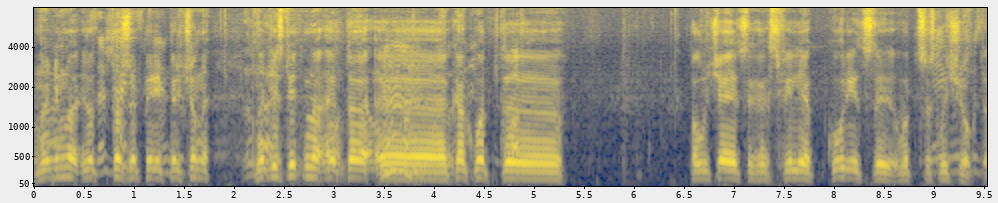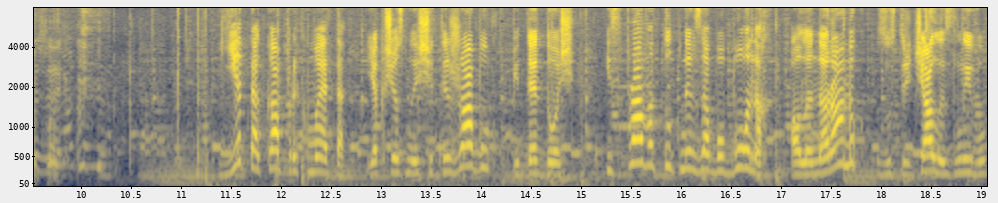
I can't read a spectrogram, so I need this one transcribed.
Ну, немного, вот тоже переперченное. Но действительно, это э, как вот э, получается, как с филе курицы, вот шашлычок такой. Є така прикмета: якщо знищити жабу, піде дощ. І справа тут не в забобонах, але на ранок зустрічали зливу.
